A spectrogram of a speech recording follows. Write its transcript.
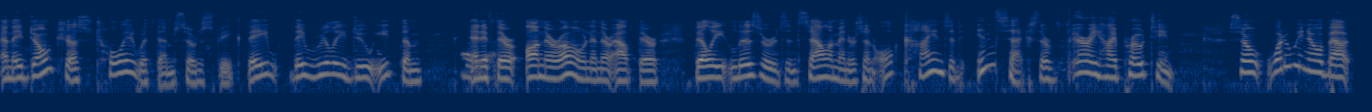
and they don't just toy with them, so to speak. They they really do eat them. Oh, and yeah. if they're on their own and they're out there, they'll eat lizards and salamanders and all kinds of insects. They're very high protein. So, what do we know about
